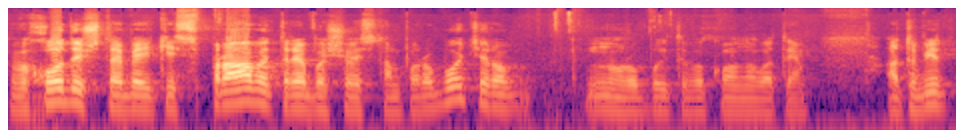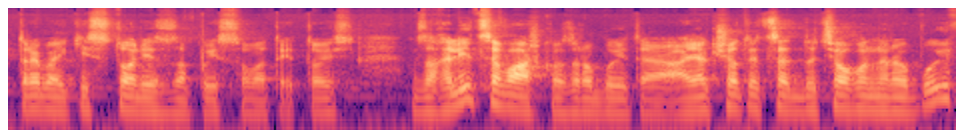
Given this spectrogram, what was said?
виходиш, в тебе якісь справи, треба щось там по роботі роб, ну, робити, виконувати, а тобі треба якісь сторіс записувати. Тобто, взагалі це важко зробити. А якщо ти це до цього не робив,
